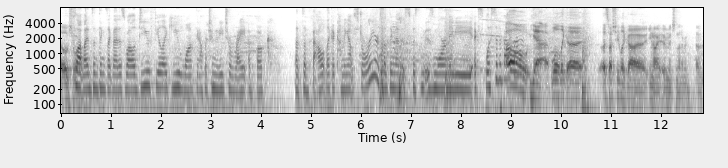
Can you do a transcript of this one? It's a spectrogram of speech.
Oh, sure. plot lines and things like that as well. Do you feel like you want the opportunity to write a book that's about like a coming out story or something that is, is more maybe explicit about Oh yeah, well like uh, especially like uh, you know I mentioned that I'm a, a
